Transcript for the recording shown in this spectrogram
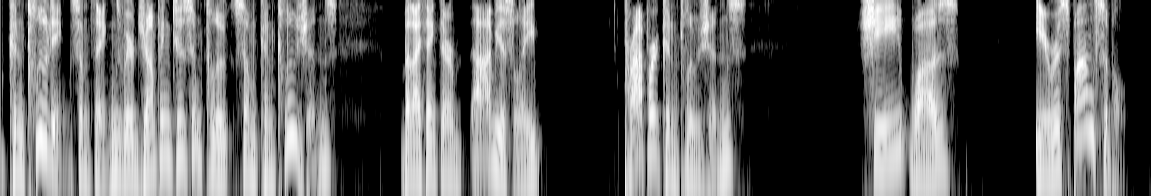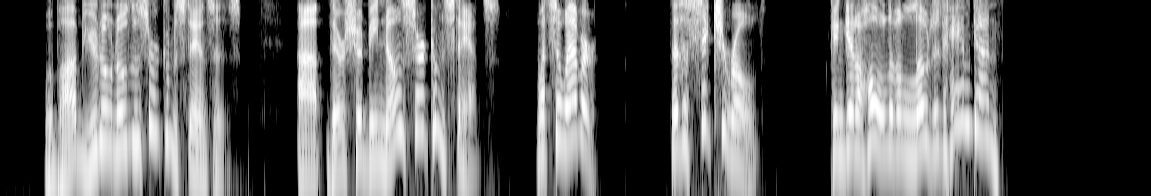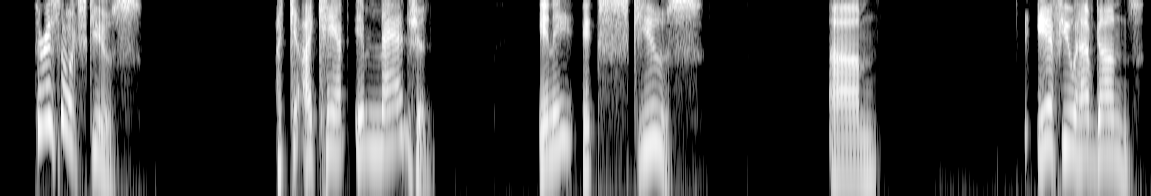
concluding some things. We're jumping to some clu- some conclusions, but I think they're obviously proper conclusions. She was irresponsible. Well, Bob, you don't know the circumstances. Uh, there should be no circumstance whatsoever that a six year old can get a hold of a loaded handgun. There is no excuse. I can't, I can't imagine any excuse. Um, if you have guns,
